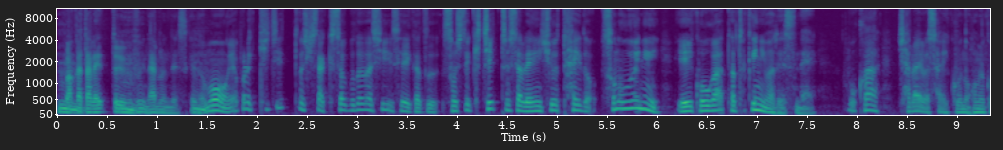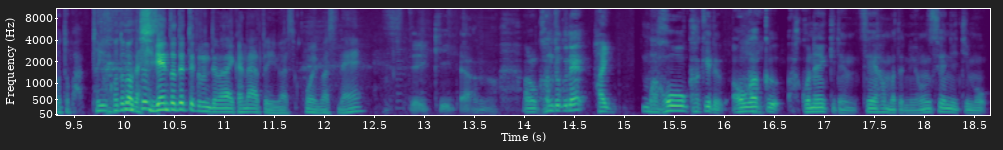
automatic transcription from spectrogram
うん。若タレというふうになるんですけども、やっぱりきちっとした規則正しい生活そしてきちっとした練習態度その上に栄光があった時にはですね僕はチャラいは最高の褒め言葉という言葉が自然と出てくるんではないかなと言います思いますね。素敵だな。あの監督ね。はい。魔法をかける青学、箱根駅伝制覇までの4000日も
